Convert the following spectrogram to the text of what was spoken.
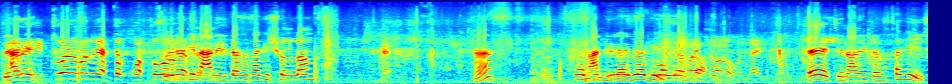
তুই আরে নাকি মানুষ এত কষ্ট তুই নাকি নানির কাছে থাকিস শুনলাম। হ্যাঁ? নানির কাছে থাকিস এই তুই নানির কাছে থাকিস?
